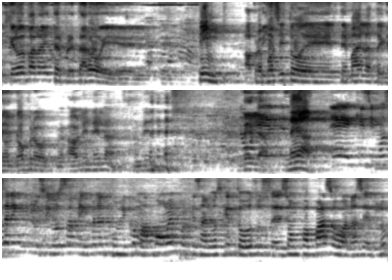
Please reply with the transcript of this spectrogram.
¿Y qué nos van a interpretar hoy? El- el- Pimp. A propósito del tema de la tecnología, no, pero hable Nela también. No, Nela. eh, quisimos ser inclusivos también con el público más joven porque sabemos que todos ustedes son papás o van a serlo.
